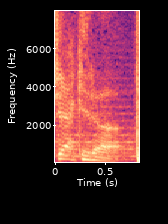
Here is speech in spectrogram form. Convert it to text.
jack it up.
